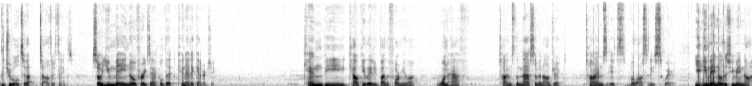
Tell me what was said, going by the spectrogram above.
the joule to, to other things. So you may know, for example, that kinetic energy can be calculated by the formula 1 half times the mass of an object times its velocity squared. You, you may know this, you may not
